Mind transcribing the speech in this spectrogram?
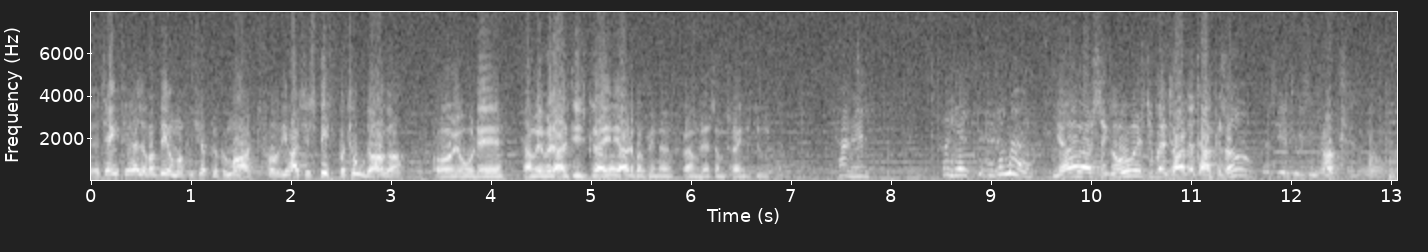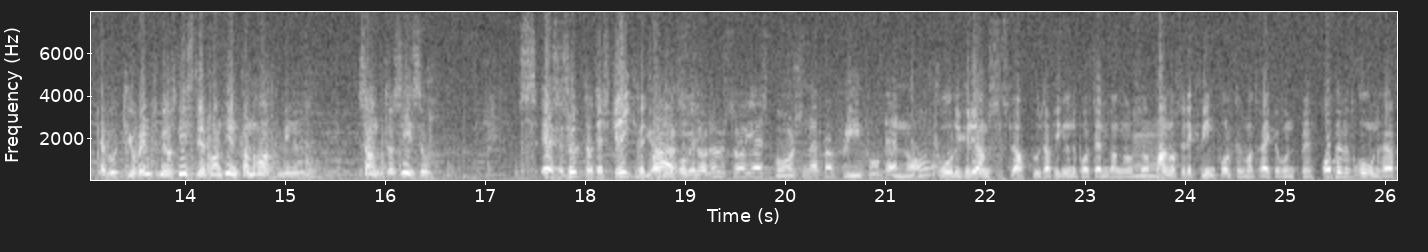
jeg tenkte heller å be om å få kjøpt noe mat, for vi har ikke spist på to dager. Å jo, det kan vi vel alltids greie. Ja, du får finne fram det som trengs, du. Ja vel. Så hjelper du deg, Marit. Ja, vær så god, hvis du vil ta til takke, så. Jeg sier tusen takk. Jeg burde jo vente med å spise det jeg fant igjen kameraten min. Sant å si, så jeg er så sulten at jeg skriker ved tallene på meg. Jaså, du, så Jespersen er på frifot ennå? Tror du ikke det han slapp ut av fingrene på oss denne gangen også? Mm. Han også det kvinnfolket som han trekker rundt med. Oppe ved broen her.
